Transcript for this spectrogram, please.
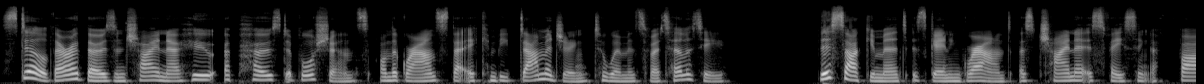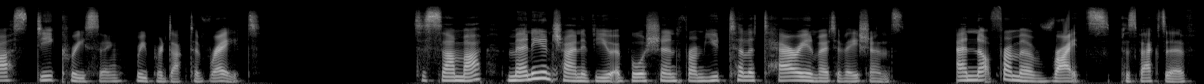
Still, there are those in China who opposed abortions on the grounds that it can be damaging to women's fertility. This argument is gaining ground as China is facing a fast decreasing reproductive rate. To sum up, many in China view abortion from utilitarian motivations and not from a rights perspective,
